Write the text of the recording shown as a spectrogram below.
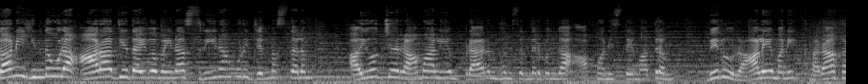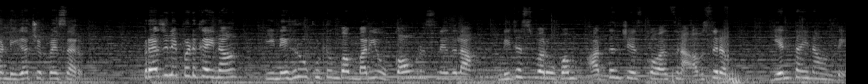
కానీ హిందువుల ఆరాధ్య దైవమైన శ్రీరాముడి జన్మస్థలం అయోధ్య రామాలయం ప్రారంభం సందర్భంగా ఆహ్వానిస్తే మాత్రం వీరు రాలేమని ఖరాఖండిగా చెప్పేశారు. ప్రజలు ఇప్పటికైనా ఈ నెహ్రూ కుటుంబం మరియు కాంగ్రెస్ నేతల నిజస్వరూపం అర్థం చేసుకోవాల్సిన అవసరం ఎంతైనా ఉంది.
